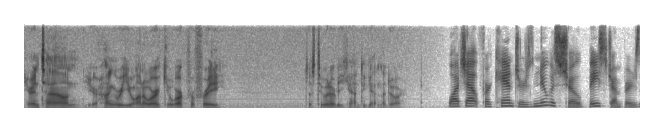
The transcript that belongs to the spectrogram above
you're in town, you're hungry, you want to work, you work for free. Just do whatever you can to get in the door. Watch out for Cantor's newest show, Base Jumpers,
